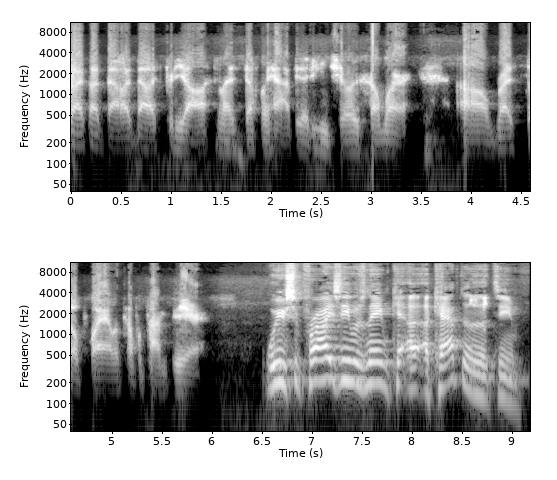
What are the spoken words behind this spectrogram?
so I thought that was, that was pretty awesome. I was definitely happy that he chose somewhere um, where I'd still play him a couple times a year. Were you surprised he was named ca- a captain of the team?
